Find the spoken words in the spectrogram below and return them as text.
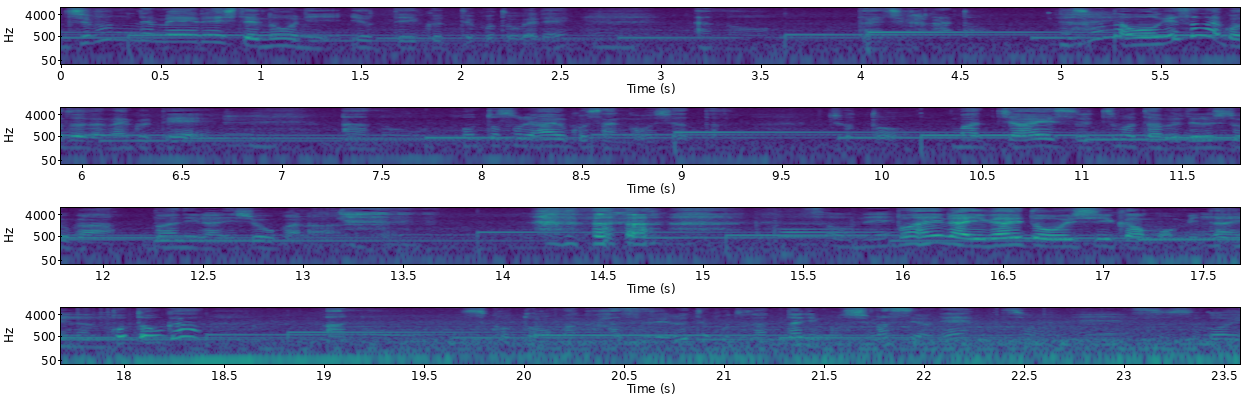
自分で命令して脳に言っていくってことがねあの大事かなと。でそんな大げさなことじゃなくてうん。あの本当それあゆこさんがおっしゃった。ちょっと抹茶アイスいつも食べてる人がバニラにしようかなみたいな。そうね。バニラ意外と美味しいかもみたいなことが、あのスコトーマが外れるってことだったりもしますよね。そうね。すすごい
